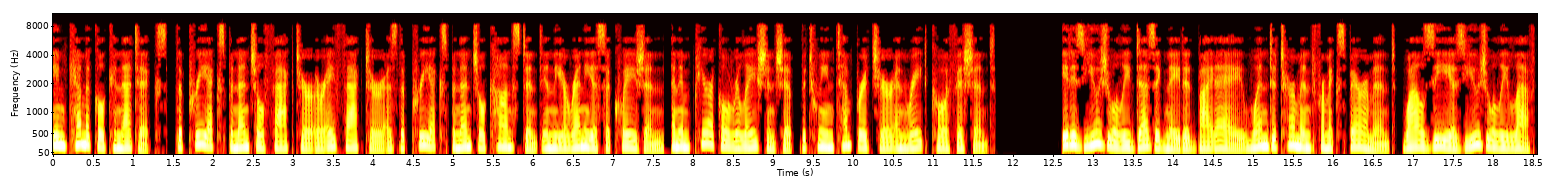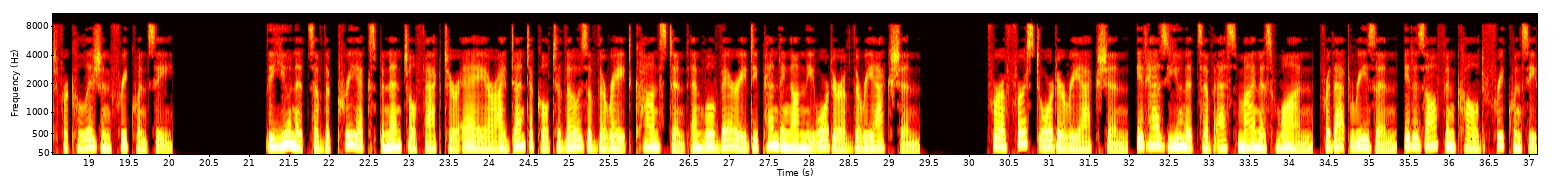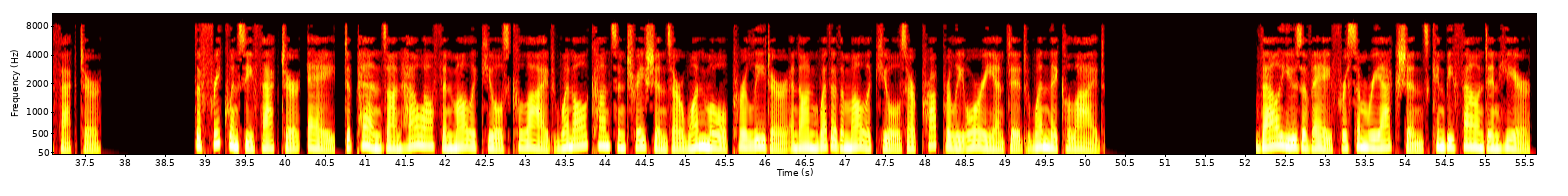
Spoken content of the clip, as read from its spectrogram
In chemical kinetics, the pre-exponential factor or A factor is the pre-exponential constant in the Arrhenius equation, an empirical relationship between temperature and rate coefficient. It is usually designated by A when determined from experiment, while Z is usually left for collision frequency. The units of the pre-exponential factor A are identical to those of the rate constant and will vary depending on the order of the reaction. For a first-order reaction, it has units of S-1, for that reason, it is often called frequency factor. The frequency factor, A, depends on how often molecules collide when all concentrations are 1 mole per liter and on whether the molecules are properly oriented when they collide. Values of A for some reactions can be found in here.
